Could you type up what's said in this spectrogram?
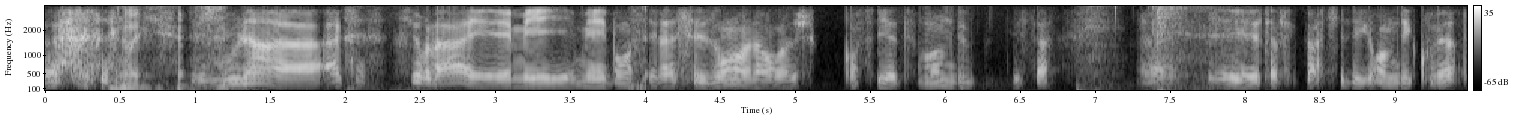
Oui. à, à confiture là, et, mais, mais bon, c'est la saison, alors je conseille à tout le monde de goûter ça. Euh, et ça fait partie des grandes découvertes.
